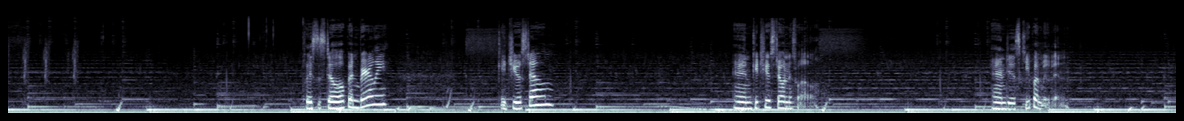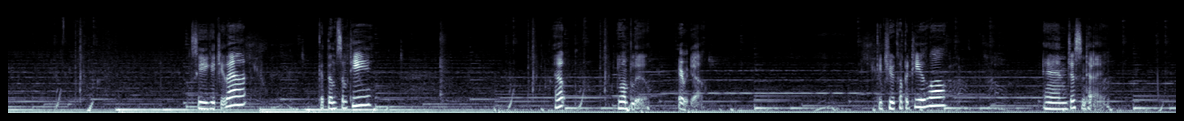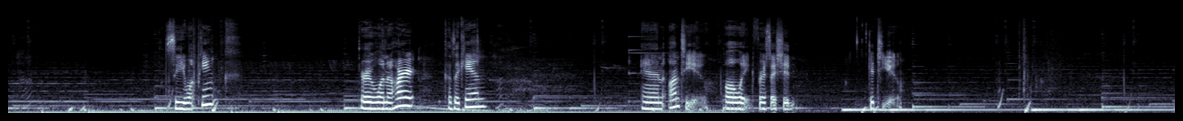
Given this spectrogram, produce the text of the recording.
Place is still open barely. Get you a stone. And get you a stone as well. And just keep on moving. See, you get you that. Get them some tea. You want blue. There we go. Get you a cup of tea as well. And just in time. See, you want pink. Throw everyone a heart, because I can. And onto you. Oh wait, first I should get to you.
